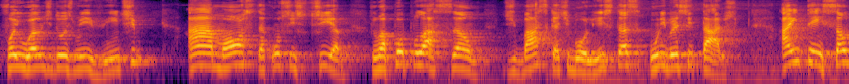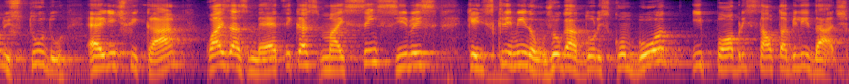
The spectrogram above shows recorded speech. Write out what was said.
foi o ano de 2020. A amostra consistia de uma população de basquetebolistas universitários. A intenção do estudo é identificar quais as métricas mais sensíveis que discriminam jogadores com boa e pobre saltabilidade.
